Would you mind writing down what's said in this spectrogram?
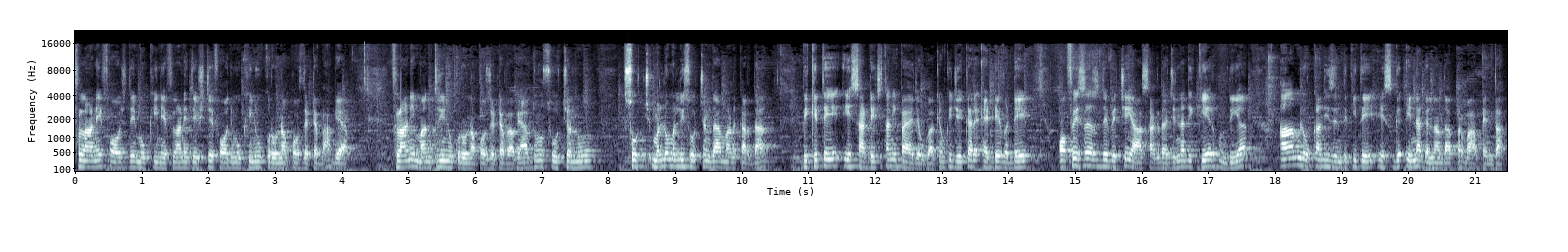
ਫਲਾਣੇ ਫੌਜ ਦੇ ਮੁਖੀ ਨੇ, ਫਲਾਣੇ ਦੇਸ਼ ਦੇ ਫੌਜ ਮੁਖੀ ਨੂੰ ਕਰੋਨਾ ਪੋਜ਼ਿਟਿਵ ਆ ਗਿਆ। ਫਲਾਣੇ ਮੰਤਰੀ ਨੂੰ ਕਰੋਨਾ ਪੋਜ਼ਿਟਿਵ ਆ ਗਿਆ। ਉਦੋਂ ਸੋਚਣ ਨੂੰ ਸੋਚ ਮੱਲੋ ਮੱਲੀ ਸੋਚਣ ਦਾ ਮਨ ਕਰਦਾ ਵੀ ਕਿਤੇ ਇਹ ਸਾਡੇ 'ਚ ਤਾਂ ਨਹੀਂ ਪਾਇਆ ਜਾਊਗਾ, ਕਿਉਂਕਿ ਜੇਕਰ ਐਡੇ ਵੱਡੇ ਆਫੀਸਰਸ ਦੇ ਵਿੱਚ ਹੀ ਆ ਸਕਦਾ, ਜਿਨ੍ਹਾਂ ਦੀ ਕੇਅਰ ਹੁੰਦੀ ਆ, ਆਮ ਲੋਕਾਂ ਦੀ ਜ਼ਿੰਦਗੀ ਤੇ ਇਸ ਇਹਨਾਂ ਗੱਲਾਂ ਦਾ ਪ੍ਰਭਾਵ ਪੈਂਦਾ।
